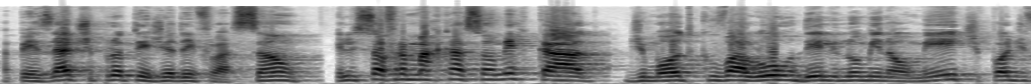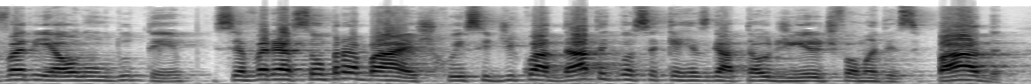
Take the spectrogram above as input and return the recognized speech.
apesar de te proteger da inflação, ele sofre a marcação ao mercado, de modo que o valor dele nominalmente pode variar ao longo do tempo. E se a variação para baixo coincidir com a data que você quer resgatar o dinheiro de forma antecipada,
